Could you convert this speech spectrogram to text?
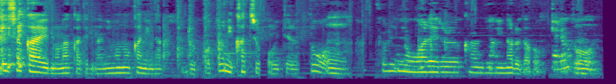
うん。で社会の中で何者かになることに価値を置いてると、うん。それに追われる感じになるだろうけれど、うん。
